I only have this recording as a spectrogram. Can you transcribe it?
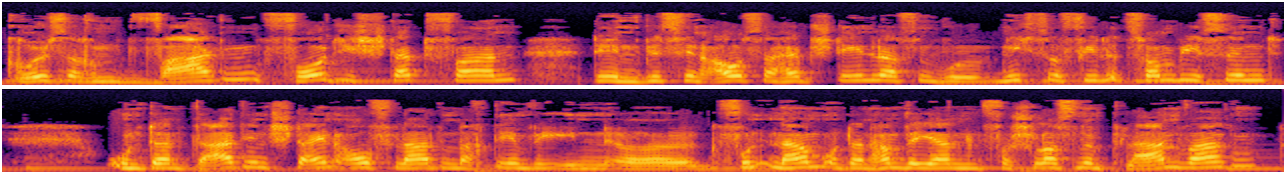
größeren Wagen vor die Stadt fahren, den ein bisschen außerhalb stehen lassen, wo nicht so viele Zombies sind und dann da den Stein aufladen, nachdem wir ihn äh, gefunden haben. Und dann haben wir ja einen verschlossenen Planwagen.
